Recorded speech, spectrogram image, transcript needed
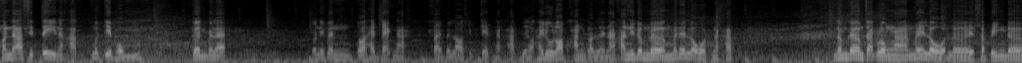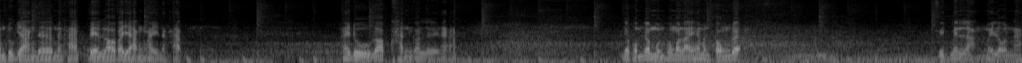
Honda City นะครับ เมื่อกี้ผมเกินไปแล้ว ตัวนี้เป็นตัวแฮชแบ็กนะ ใส่เป็นล้อ 17 นะครับ เดี๋ยวให้ดูรอบคันก่อนเลยนะ คันนี้เดิมๆไม่ได้โหลดนะครับ เดิมๆจากโรงงานไม่โหลดเลย สปริงเดิมทุกอย่างเดิมนะครับ เปลี่ยนล้อกับยางใหม่นะครับ ให้ดูรอบคันก่อนเลยนะครับ เดี๋ยวผมจะหมุนพวงมาลัยให้มันตรงด้วย ฟิตเมนต์หลังไม่ล้นนะ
